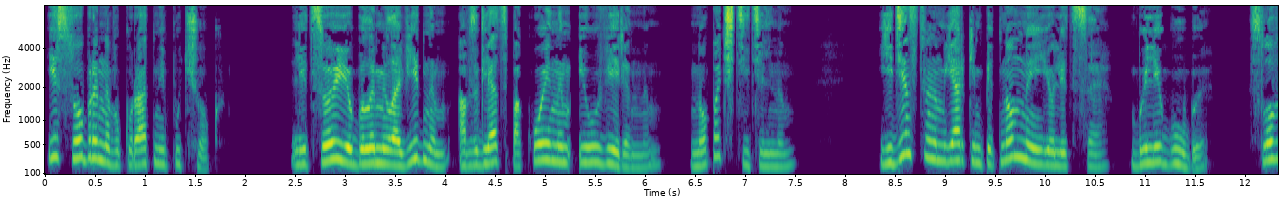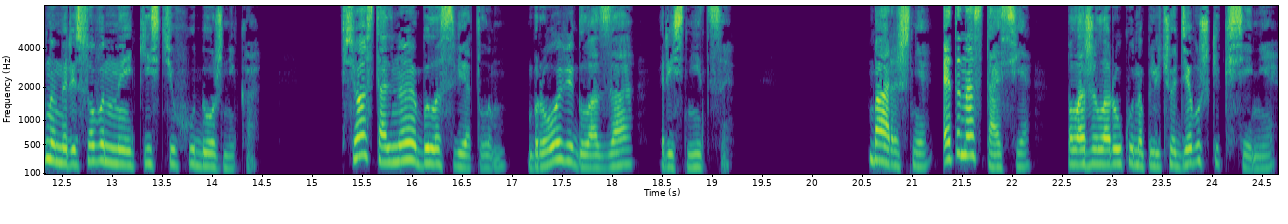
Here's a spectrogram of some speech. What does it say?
и собраны в аккуратный пучок. Лицо ее было миловидным, а взгляд спокойным и уверенным, но почтительным. Единственным ярким пятном на ее лице были губы, словно нарисованные кистью художника. Все остальное было светлым — брови, глаза, ресницы. «Барышня, это Настасья», — положила руку на плечо девушки Ксения.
